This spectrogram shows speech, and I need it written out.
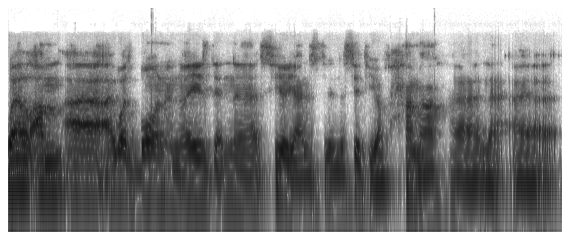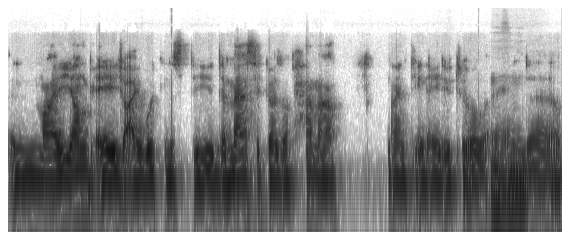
Well, um, uh, I was born and raised in uh, Syria, in the city of Hama. Uh, in my young age, I witnessed the, the massacres of Hama, 1982, mm-hmm. and uh,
